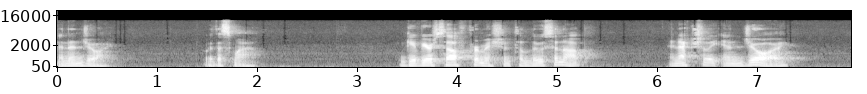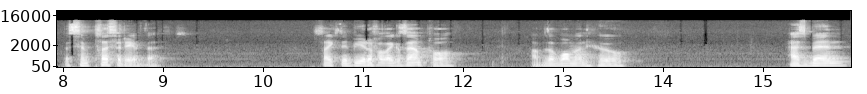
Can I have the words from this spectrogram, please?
and enjoy with a smile. Give yourself permission to loosen up and actually enjoy the simplicity of this. It's like the beautiful example of the woman who has been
